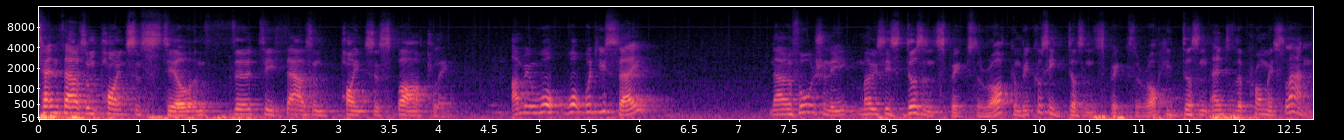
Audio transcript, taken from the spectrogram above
10,000 points of still and 30,000 points of sparkling. I mean, what, what would you say? Now, unfortunately, Moses doesn't speak to the rock, and because he doesn't speak to the rock, he doesn't enter the promised land.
